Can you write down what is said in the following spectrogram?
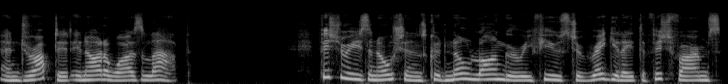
and dropped it in Ottawa's lap. Fisheries and Oceans could no longer refuse to regulate the fish farms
